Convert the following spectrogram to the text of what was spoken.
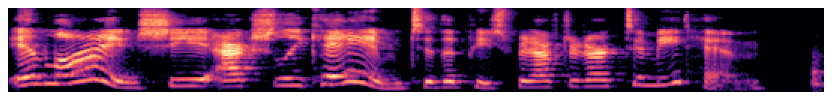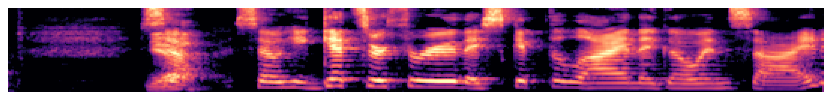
in line. She actually came to the Peach Pit After Dark to meet him. So, Yeah. so he gets her through. They skip the line. They go inside.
